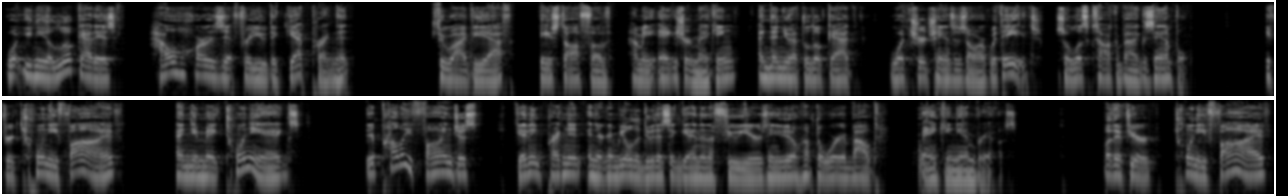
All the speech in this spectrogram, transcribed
what you need to look at is how hard is it for you to get pregnant through IVF based off of how many eggs you're making. And then you have to look at what your chances are with age. So let's talk about example. If you're 25 and you make 20 eggs, you're probably fine just getting pregnant and you're going to be able to do this again in a few years and you don't have to worry about banking embryos. But if you're 25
